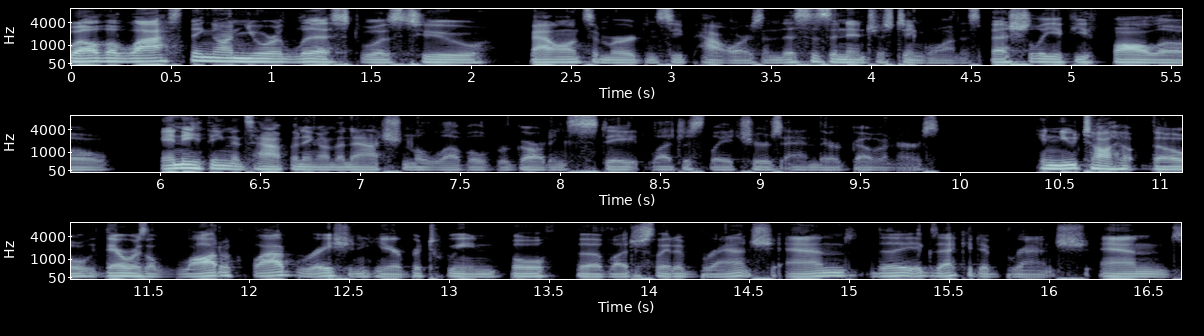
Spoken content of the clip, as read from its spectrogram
Well, the last thing on your list was to balance emergency powers. And this is an interesting one, especially if you follow anything that's happening on the national level regarding state legislatures and their governors. In Utah, though, there was a lot of collaboration here between both the legislative branch and the executive branch, and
